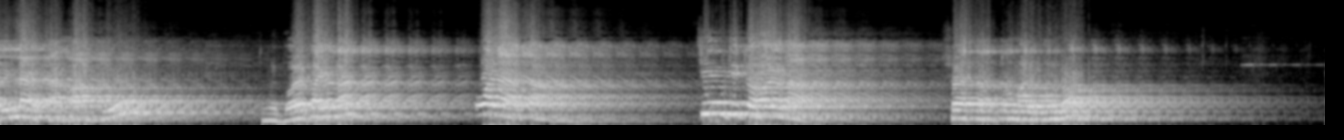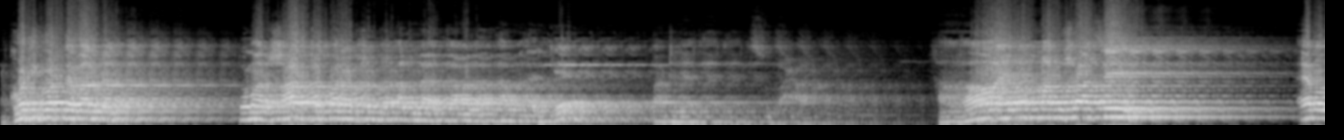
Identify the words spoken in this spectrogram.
আল্লাহ তুমি ভয় পাইও না? চিন্তিত হয় না। শয়তান তোমার কোনো ক্ষতি করতে পারবে না। তোমার সাহায্য করার জন্য আল্লাহ তাআলা আমাদেরকে পাঠিয়ে দিয়েছেন, সুবহানাল্লাহ। হ্যাঁ হ্যাঁ এমন মানুষ আছে। এমন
